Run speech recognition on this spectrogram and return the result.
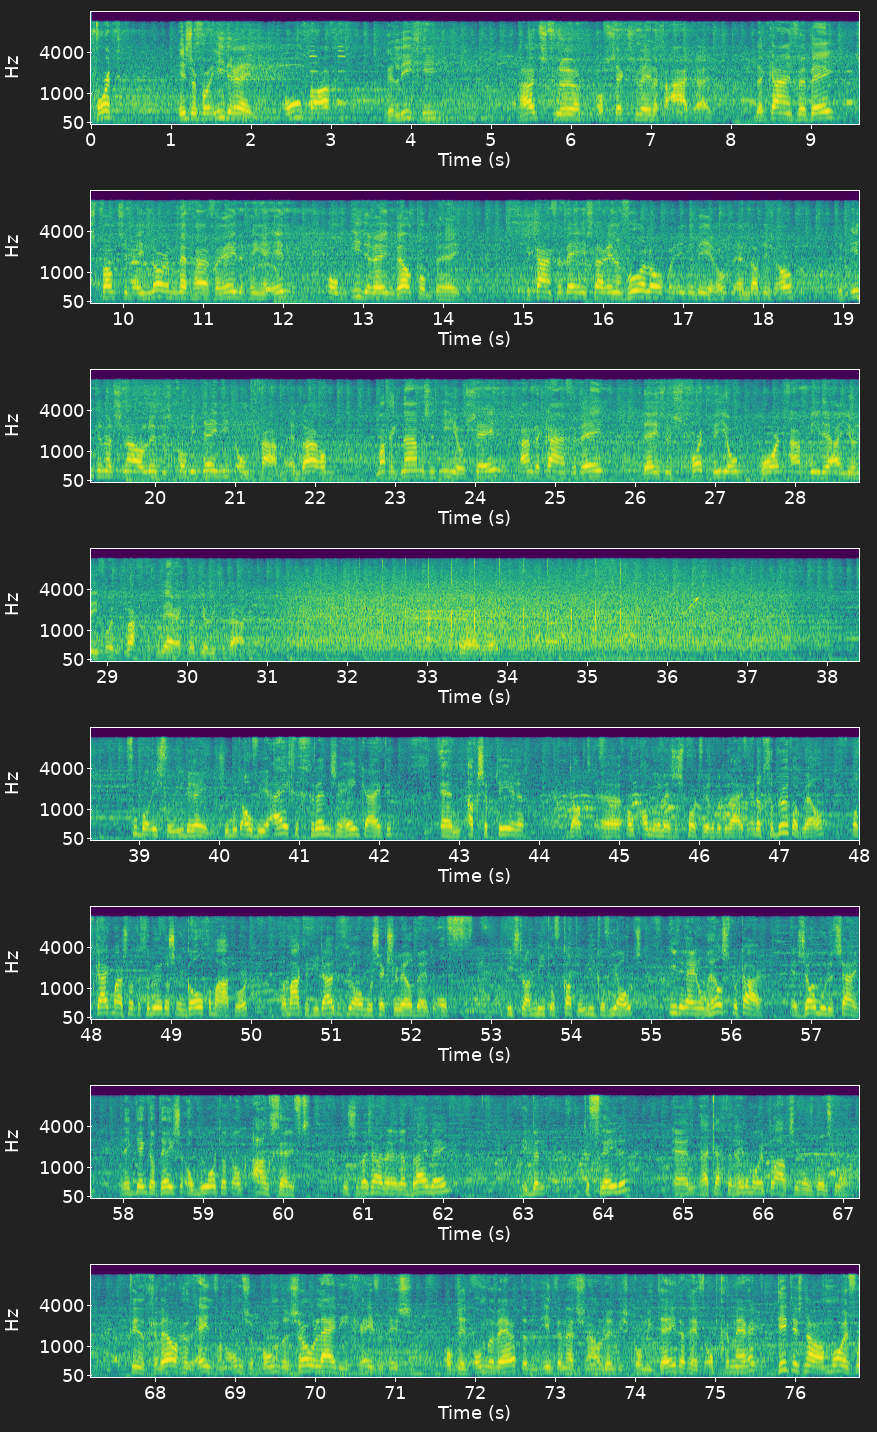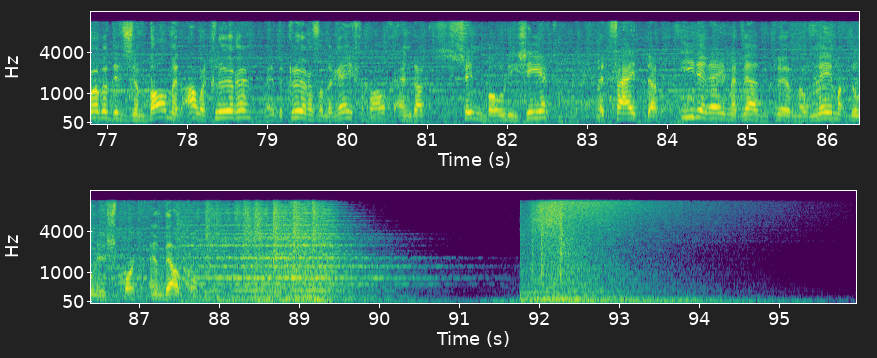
Sport is er voor iedereen, ongeacht religie, huidskleur of seksuele geaardheid. De KNVB spant zich enorm met haar verenigingen in om iedereen welkom te heten. De KNVB is daarin een voorloper in de wereld en dat is ook het Internationaal Olympisch Comité niet ontgaan. En daarom mag ik namens het IOC aan de KNVB deze Sport Beyond Board aanbieden aan jullie voor het prachtige werk wat jullie gedaan hebben. Dankjewel. Voetbal is voor iedereen. Dus je moet over je eigen grenzen heen kijken en accepteren dat uh, ook andere mensen sport willen bedrijven. En dat gebeurt ook wel. Want kijk maar eens wat er gebeurt als er een goal gemaakt wordt. Dan maakt het niet uit of je homoseksueel bent of islamiet of katholiek of joods. Iedereen omhelst elkaar. En zo moet het zijn. En ik denk dat deze award dat ook aangeeft. Dus wij zijn er eh, blij mee. Ik ben tevreden. En hij krijgt een hele mooie plaats in ons bondsbureau. Ik vind het geweldig dat een van onze bonden zo leidinggevend is op dit onderwerp. Dat het Internationaal Olympisch Comité dat heeft opgemerkt. Dit is nou een mooi voorbeeld. Dit is een bal met alle kleuren. De kleuren van de regenboog. En dat symboliseert het feit dat iedereen met welke kleur dan ook mee mag doen in sport en welkom.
